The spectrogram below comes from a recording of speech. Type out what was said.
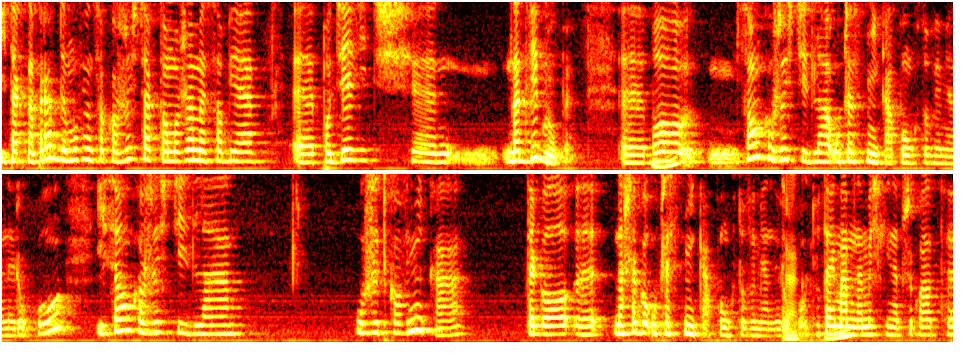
I tak naprawdę mówiąc o korzyściach, to możemy sobie e, podzielić na dwie grupy. bo mhm. są korzyści dla uczestnika punktu wymiany ruchu i są korzyści dla użytkownika tego y, naszego uczestnika punktu wymiany tak. ruchu. Tutaj mhm. mam na myśli na przykład y,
